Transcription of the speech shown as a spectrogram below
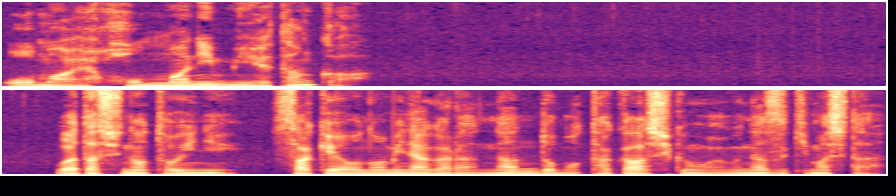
お前ほんまに見えたんか？私の問いに酒を飲みながら何度も高橋君はうなずきました。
